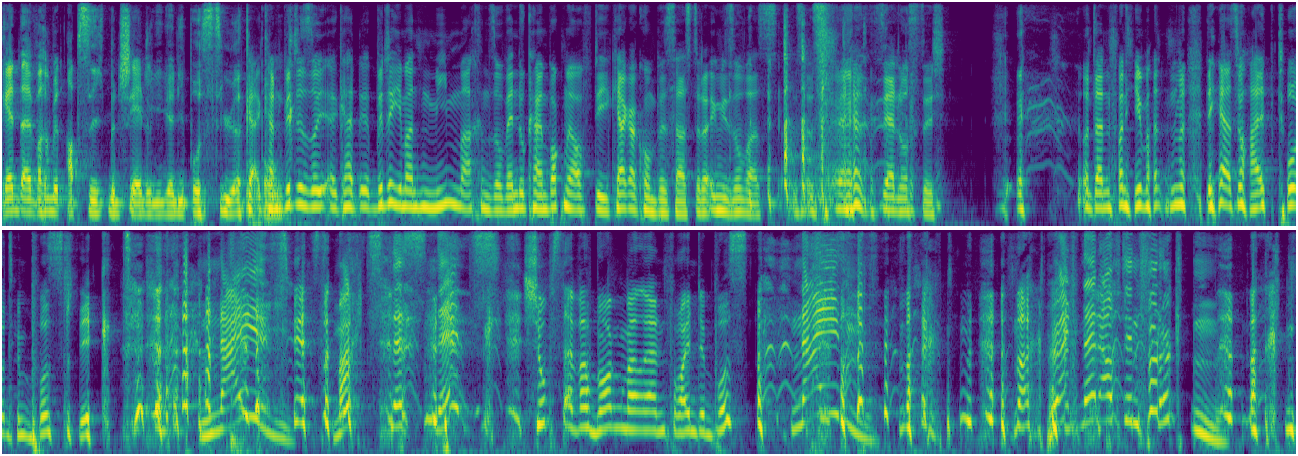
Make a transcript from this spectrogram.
Rennt einfach mit Absicht mit Schädel gegen die Bustür. Kann, kann Bonk. bitte so, äh, kann bitte jemand ein Meme machen, so wenn du keinen Bock mehr auf die Kerkerkumpels hast oder irgendwie sowas. Das ist wär sehr lustig. Und dann von jemandem, der so halbtot im Bus liegt. Nein! So Macht's das nicht! schubst einfach morgen mal euren Freund im Bus. Nein! macht, macht, Hört nicht auf den Verrückten! macht ein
